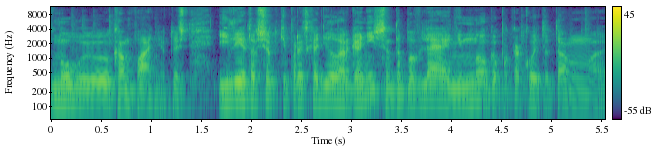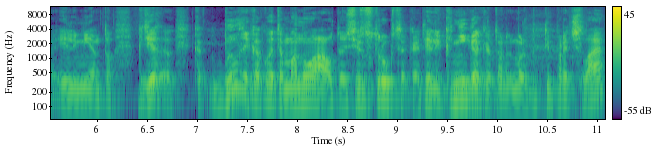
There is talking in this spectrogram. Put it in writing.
новую компанию? То есть, или это все-таки происходило органично, добавляя немного по какой-то там э, элементу? Где, э, как- был ли какой-то мануал, то есть инструкция какая-то, или книга, которую, может быть, ты прочла,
